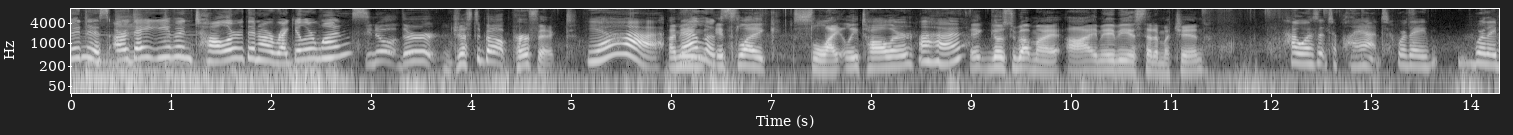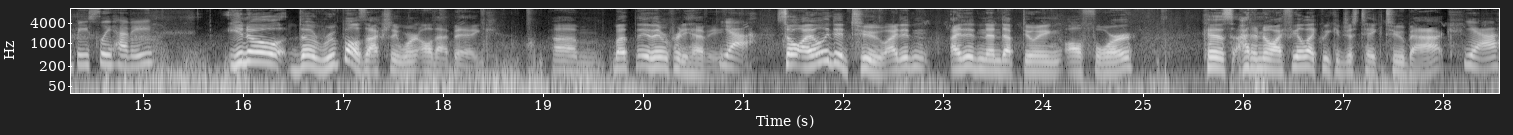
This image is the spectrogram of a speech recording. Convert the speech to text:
Goodness. Are they even taller than our regular ones? You know, they're just about perfect. Yeah. I mean, looks... it's like slightly taller. Uh huh. It goes to about my eye maybe instead of my chin. How was it to plant? Were they were they beastly heavy? You know, the root balls actually weren't all that big, um, but they, they were pretty heavy. Yeah. So I only did two. I didn't. I didn't end up doing all four, because I don't know. I feel like we could just take two back. Yeah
